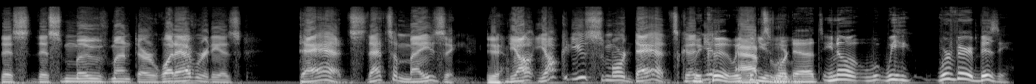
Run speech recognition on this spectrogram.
this this movement or whatever it is dads that's amazing Yeah. y'all y'all could use some more dads couldn't we you could we could use more dads. You know, we we're very busy.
